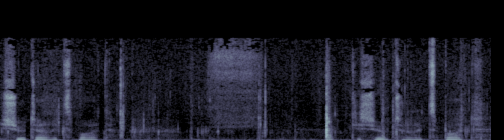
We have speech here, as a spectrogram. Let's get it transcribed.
קישוט של רצפות. קישוט של רצפות.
